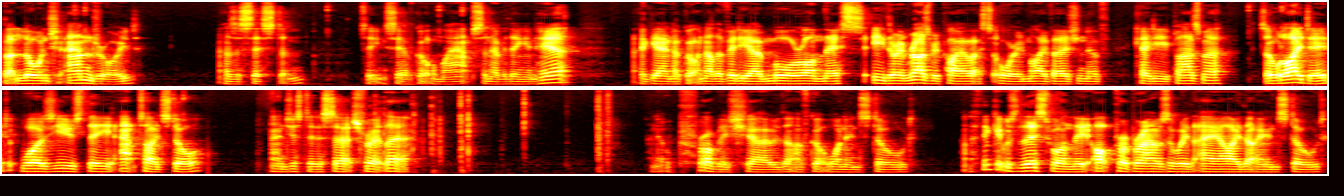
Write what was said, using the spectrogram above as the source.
but launch Android as a system, so you can see I've got all my apps and everything in here. Again, I've got another video more on this, either in Raspberry Pi OS or in my version of KDE Plasma. So all I did was use the Aptoide store and just did a search for it there. and it will probably show that I've got one installed. I think it was this one, the Opera browser with AI that I installed,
